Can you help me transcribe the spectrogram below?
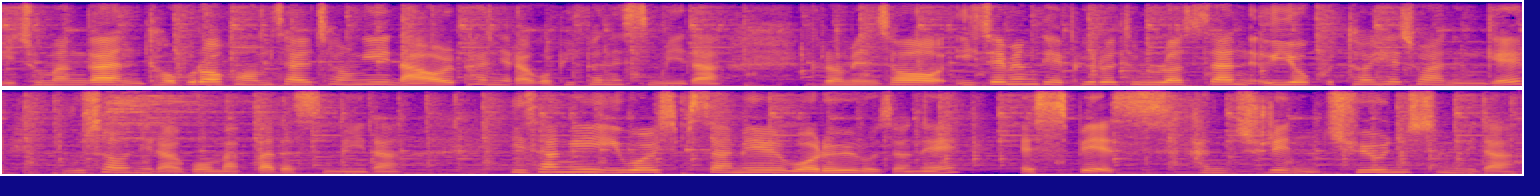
이 조만간 더불어 검찰청이 나올 판이라고 비판했습니다. 그러면서 이재명 대표를 둘러싼 의혹부터 해소하는 게 우선이라고 맞받았습니다. 이상이 2월 13일 월요일 오전에 SBS 간추린 주요 뉴스입니다.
